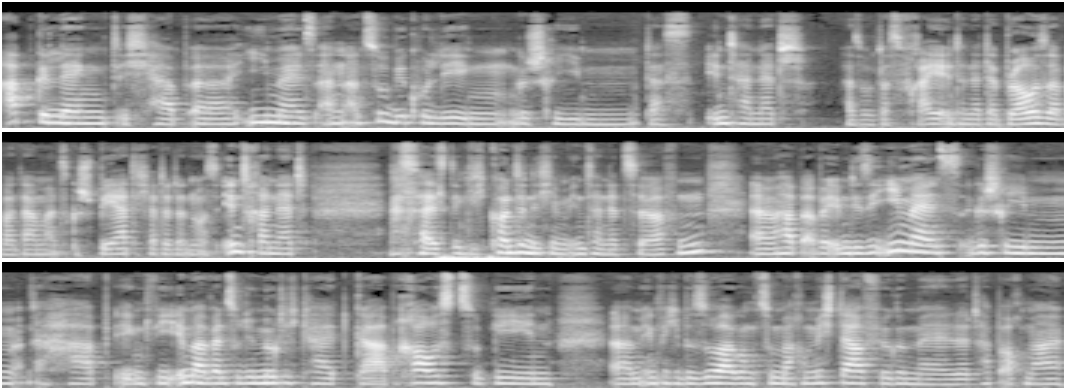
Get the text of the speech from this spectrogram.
abgelenkt, ich habe äh, E-Mails an Azubi-Kollegen geschrieben, das Internet also das freie Internet, der Browser war damals gesperrt. Ich hatte dann nur das Intranet. Das heißt, ich konnte nicht im Internet surfen, äh, habe aber eben diese E-Mails geschrieben, habe irgendwie immer, wenn es so die Möglichkeit gab, rauszugehen, ähm, irgendwelche Besorgungen zu machen, mich dafür gemeldet, habe auch mal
